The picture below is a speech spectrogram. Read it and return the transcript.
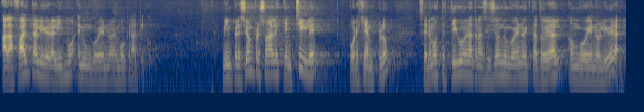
a la falta de liberalismo en un gobierno democrático. Mi impresión personal es que en Chile, por ejemplo, seremos testigos de una transición de un gobierno dictatorial a un gobierno liberal.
